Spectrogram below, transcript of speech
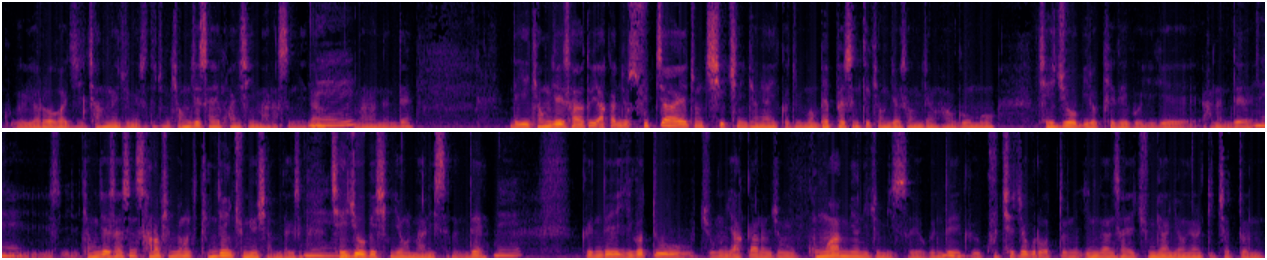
그 여러 가지 장르 중에서도 좀 경제사에 관심이 많았습니다. 네. 많았는데 근데 이 경제사도 약간 좀 숫자에 좀 치우치는 경향이 있거든요. 뭐 몇 퍼센트 경제 성장하고 뭐 제조업 이렇게 되고 이게 하는데 네. 이 경제사에서는 산업혁명을 굉장히 중요시합니다. 그래서 네. 제조업에 신경을 많이 쓰는데 네. 근데 이것도 좀 약간은 좀 공허한 면이 좀 있어요. 근데 음. 그 구체적으로 어떤 인간사에 중요한 영향을 끼쳤던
